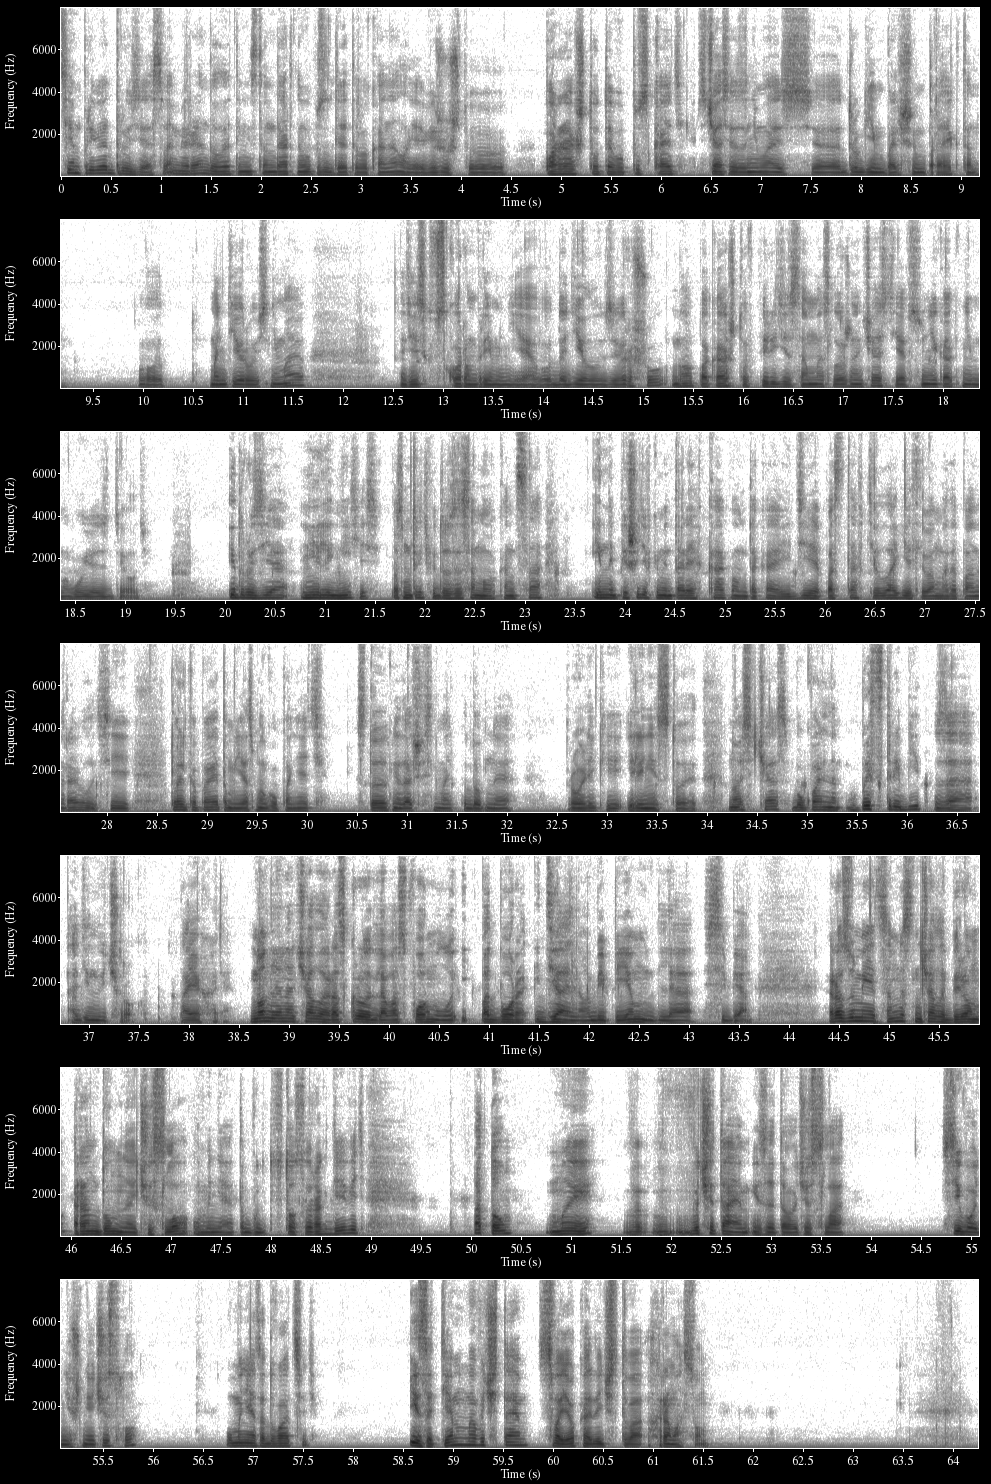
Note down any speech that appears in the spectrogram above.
Всем привет, друзья! С вами Рэндалл, это нестандартный выпуск для этого канала. Я вижу, что пора что-то выпускать. Сейчас я занимаюсь э, другим большим проектом. Вот, монтирую, снимаю. Надеюсь, в скором времени я его доделаю, завершу. Но пока что впереди самая сложная часть, я все никак не могу ее сделать. И, друзья, не ленитесь, посмотрите видео до самого конца и напишите в комментариях, как вам такая идея. Поставьте лайк, если вам это понравилось. И только поэтому я смогу понять, стоит мне дальше снимать подобные ролики или не стоит. Ну а сейчас буквально быстрый бит за один вечерок. Поехали. Но для начала раскрою для вас формулу подбора идеального BPM для себя. Разумеется, мы сначала берем рандомное число, у меня это будет 149. Потом мы вычитаем из этого числа сегодняшнее число, у меня это 20, и затем мы вычитаем свое количество хромосом.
